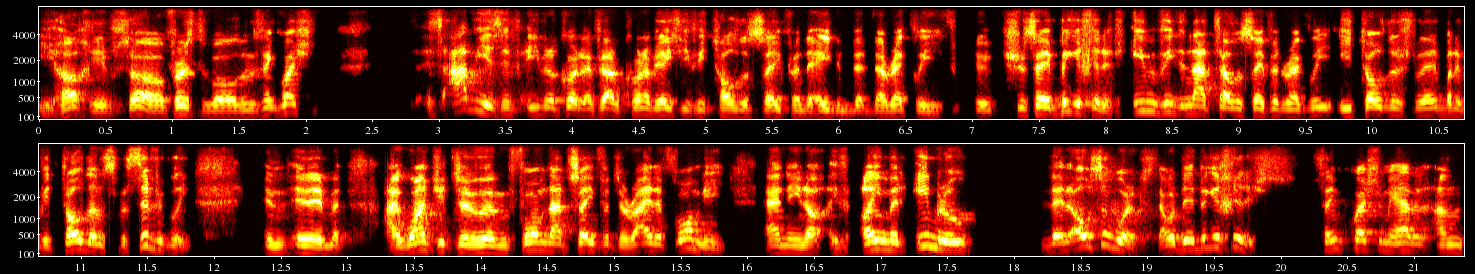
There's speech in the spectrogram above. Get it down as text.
so, first of all, the same question. It's obvious if even according according to if he told the Sefer and the agent directly, should say a bigger chiddush. Even if he did not tell the Sefer directly, he told the but if he told them specifically, in, in, I want you to inform that Sefer to write it for me. And you know, if Aymer Imru, that also works. That would be a bigger chiddush. Same question we had on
